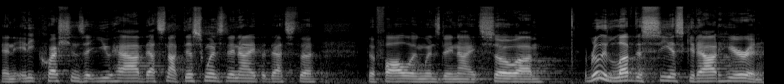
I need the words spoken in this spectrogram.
and any questions that you have. That's not this Wednesday night, but that's the, the following Wednesday night. So um, I'd really love to see us get out here and,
